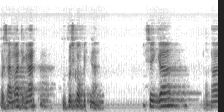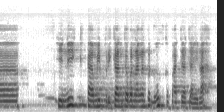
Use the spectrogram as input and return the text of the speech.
bersama dengan gugus COVID-nya. Sehingga uh, ini kami berikan kewenangan penuh kepada daerah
